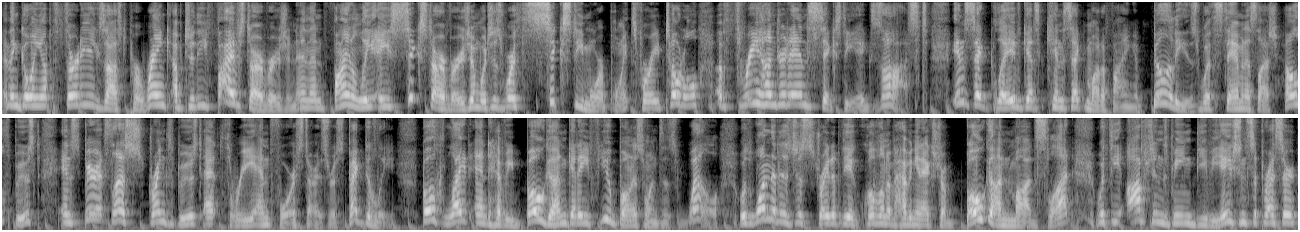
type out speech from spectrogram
and then going up 30 exhaust per rank up to the 5 star version, and then finally a 6 star version which is worth 60 more points for a total of 360 exhaust. Insect Glaive gets Kinsect modifying abilities with stamina slash health boost and spirit slash strength boost at 3 and 4 stars respectively. Both light and heavy bowgun get a few bonus ones as well, with one that is just straight up the equivalent of having an extra bowgun mod slot, with the options being deviation suppressor,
